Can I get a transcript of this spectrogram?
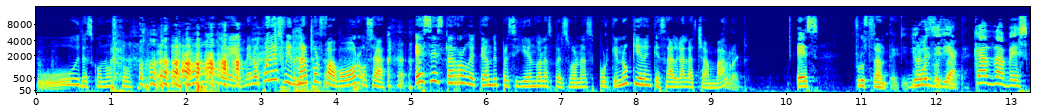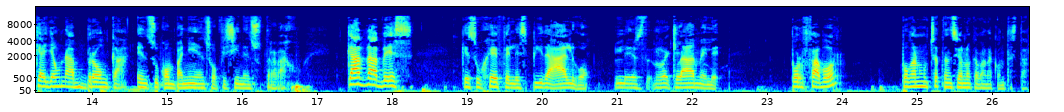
Uy, desconozco. No, güey, ¿me lo puedes firmar, por favor? O sea, ese está rogueteando y persiguiendo a las personas porque no quieren que salga la chamba. Correcto. Es frustrante. Yo muy les diría, frustrante. cada vez que haya una bronca en su compañía, en su oficina, en su trabajo, cada vez que su jefe les pida algo, les reclame, le- por favor, pongan mucha atención a lo que van a contestar.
